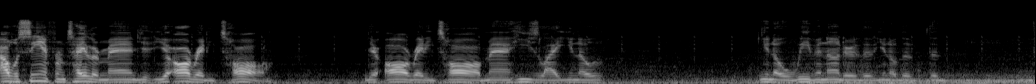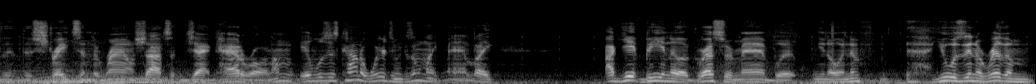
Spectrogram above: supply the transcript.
I was seeing from Taylor, man, you're already tall. You're already tall, man. He's like, you know, you know, weaving under the, you know, the the the, the straights and the round shots of Jack Catterall. And I'm, it was just kind of weird to me because I'm like, man, like I get being the aggressor, man, but you know, and then you was in a rhythm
